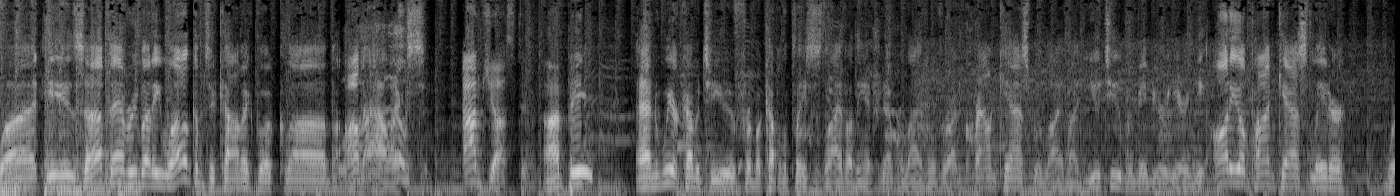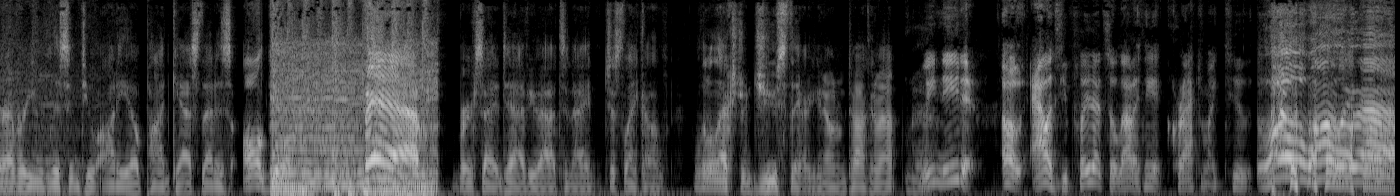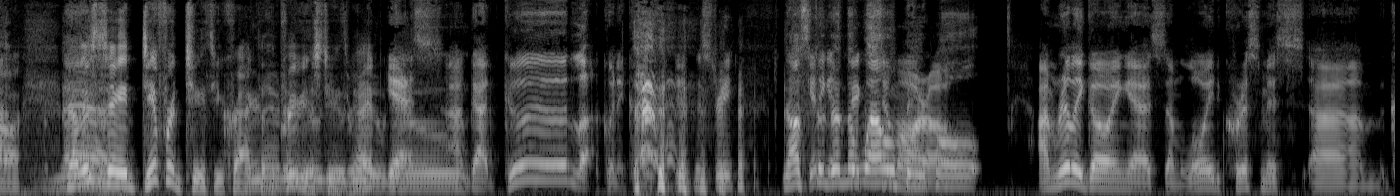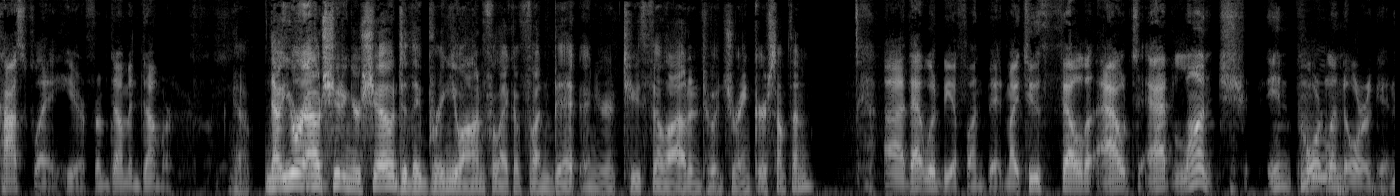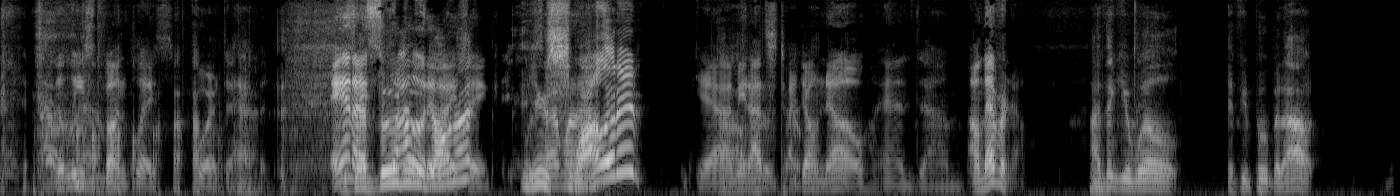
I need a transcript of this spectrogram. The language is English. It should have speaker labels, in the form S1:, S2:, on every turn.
S1: What is up, everybody? Welcome to Comic Book Club. I'm Alex.
S2: I'm Justin.
S3: I'm Pete.
S1: And we're coming to you from a couple of places live on the internet. We're live over on Crowdcast, we're live on YouTube, or maybe you're hearing the audio podcast later, wherever you listen to audio podcasts. That is all good. Bam! We're excited to have you out tonight. Just like a little extra juice there. You know what I'm talking about?
S2: We need it. Oh, Alex, you play that so loud, I think it cracked my tooth.
S3: Oh, wow, look at that.
S1: now, this is a different tooth you cracked than the previous tooth, right?
S2: Yes, I've got good luck when it comes to dentistry.
S3: Justin
S2: Getting it
S3: and the
S2: fixed
S3: well
S2: tomorrow.
S3: people.
S2: I'm really going as some Lloyd Christmas um, cosplay here from Dumb and Dumber.
S1: Yeah. Now you were out shooting your show. Did they bring you on for like a fun bit and your tooth fell out into a drink or something?
S2: Uh, that would be a fun bit. My tooth fell out at lunch in Portland, Oregon. the least fun place for it to happen. And I swallowed it, I
S3: Donut?
S2: think.
S3: Was
S1: you
S3: that when
S1: swallowed it?
S2: Yeah, I
S1: Oh,
S2: mean, I don't, I don't know, and um, I'll never know.
S3: I think you will if you poop it out.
